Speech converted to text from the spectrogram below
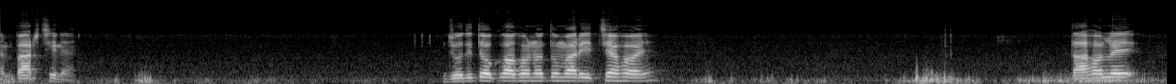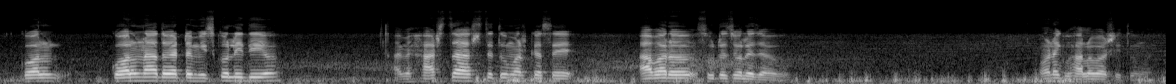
আমি পারছি না। যদি তো কখনো তোমার ইচ্ছা হয়, তাহলে কল কল না দাও, একটা মিস কলই দিও। আমি হাসতে হাসতে তোমার কাছে আবারও ছুটে চলে যাব। অনেক ভালোবাসি তোমায়।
